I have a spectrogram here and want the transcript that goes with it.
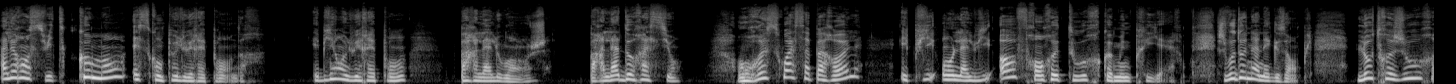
Alors ensuite, comment est-ce qu'on peut lui répondre? Eh bien, on lui répond par la louange, par l'adoration. On reçoit sa parole et puis on la lui offre en retour comme une prière. Je vous donne un exemple. L'autre jour,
